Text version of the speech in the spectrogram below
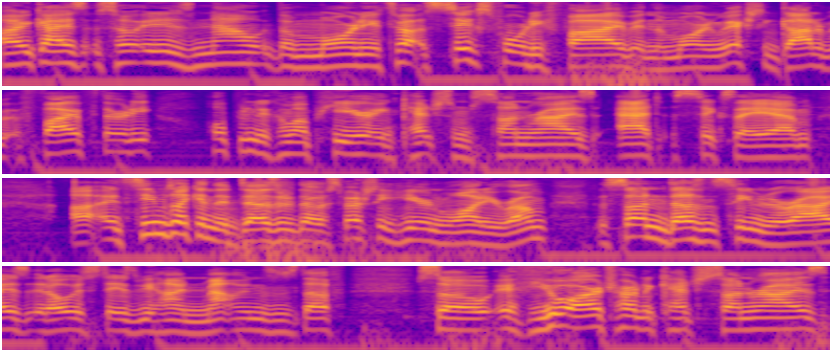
All right guys, so it is now the morning. It's about 6.45 in the morning. We actually got up at 5.30, hoping to come up here and catch some sunrise at 6 a.m. Uh, it seems like in the desert though, especially here in Wadi Rum, the sun doesn't seem to rise. It always stays behind mountains and stuff. So if you are trying to catch sunrise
